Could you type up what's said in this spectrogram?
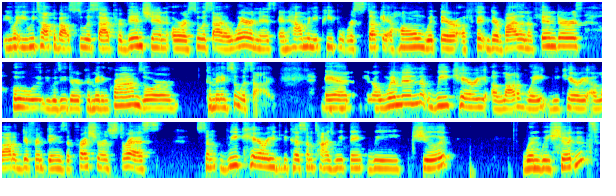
You, We talk about suicide prevention or suicide awareness, and how many people were stuck at home with their their violent offenders who was either committing crimes or committing suicide. Mm-hmm. And you know, women, we carry a lot of weight. We carry a lot of different things. The pressure and stress, some we carry because sometimes we think we should when we shouldn't.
